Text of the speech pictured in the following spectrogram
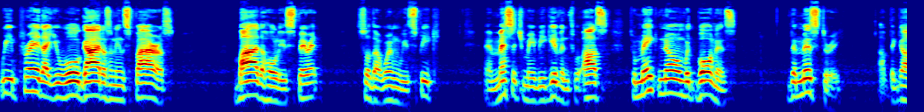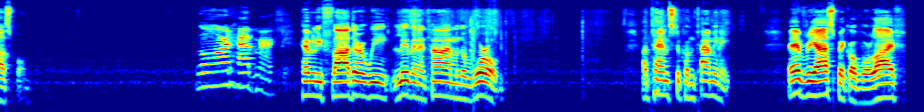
We pray that you will guide us and inspire us by the Holy Spirit so that when we speak, a message may be given to us to make known with boldness the mystery of the gospel. Lord, have mercy. Heavenly Father, we live in a time when the world attempts to contaminate every aspect of our life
